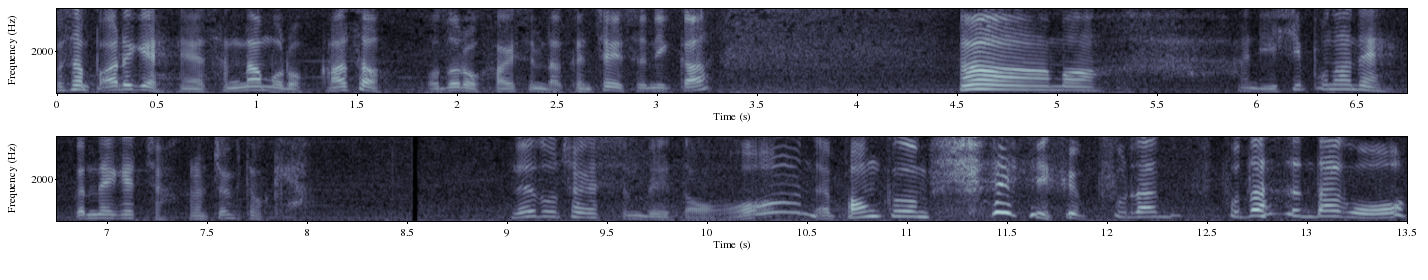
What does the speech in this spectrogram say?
우선 빠르게 예, 상남으로 가서 오도록 하겠습니다. 근처에 있으니까 어, 뭐 한 20분 안에 끝내겠죠. 그럼 좀 이따 올게요. 네, 도착했습니다. 네, 방금 그 부단 부단 쓴다고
